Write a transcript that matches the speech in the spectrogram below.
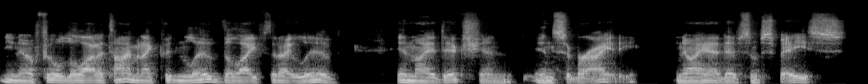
you know filled a lot of time and i couldn't live the life that i lived in my addiction in sobriety you know i had to have some space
